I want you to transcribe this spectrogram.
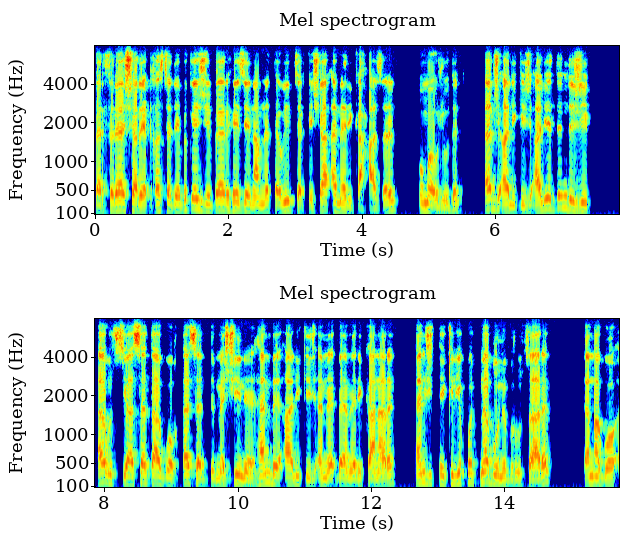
بەرفرە شەڕێ قەستە دەی بکە ژبەر هێزێ نامنەتەوی سەرکێشا ئەمریکا حاضرن و مەوجودن ev ji alîkî ji aliyê din de jî ew siyaseta got qesed di meşîne hem bi alîkî bi Amerikanare hem jî tekilî xut nebûne bi Rûsare tema got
